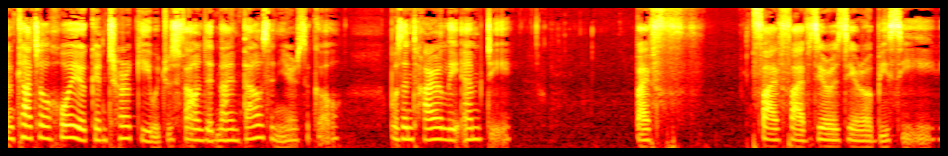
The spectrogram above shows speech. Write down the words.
And Çatalhöyük in Turkey, which was founded 9,000 years ago, was entirely empty by 5500 BCE.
